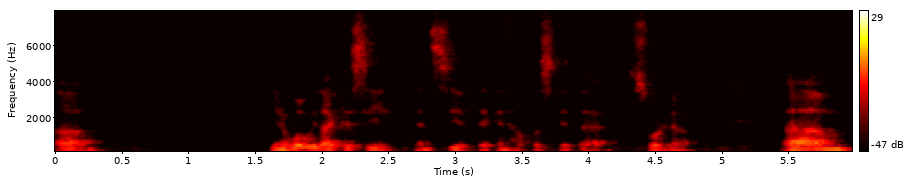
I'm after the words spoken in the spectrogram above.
um, you know what we'd like to see and see if they can help us get that sorted out. Um,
